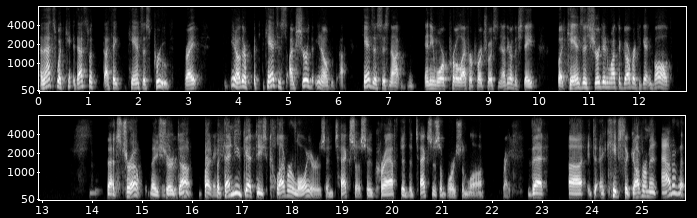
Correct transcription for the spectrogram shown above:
and that's what that's what I think Kansas proved. Right? you know, they're Kansas. I'm sure that you know, Kansas is not any more pro-life or pro-choice than any other state, but Kansas sure didn't want the government to get involved. That's true. They, they sure, sure don't. But but sure then you get these clever lawyers in Texas who crafted the Texas abortion law, right? That uh, it, it keeps the government out of it,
